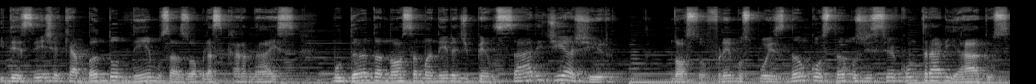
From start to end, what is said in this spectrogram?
e deseja que abandonemos as obras carnais, mudando a nossa maneira de pensar e de agir. Nós sofremos pois não gostamos de ser contrariados,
